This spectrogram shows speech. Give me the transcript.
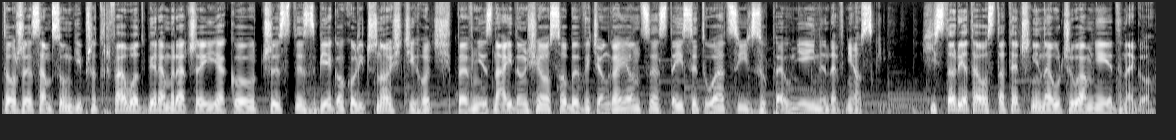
To, że Samsungi przetrwały odbieram raczej jako czysty zbieg okoliczności, choć pewnie znajdą się osoby wyciągające z tej sytuacji zupełnie inne wnioski. Historia ta ostatecznie nauczyła mnie jednego.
